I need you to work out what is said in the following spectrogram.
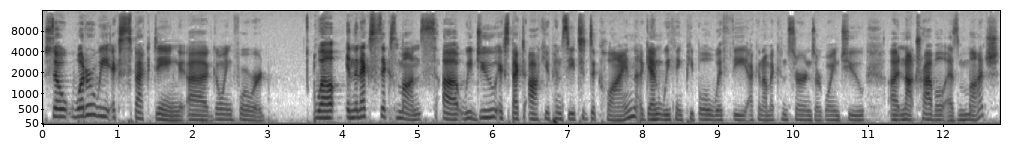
So, what are we expecting uh, going forward? Well, in the next six months, uh, we do expect occupancy to decline. Again, we think people with the economic concerns are going to uh, not travel as much.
